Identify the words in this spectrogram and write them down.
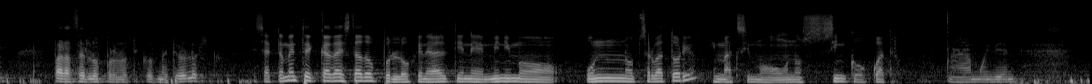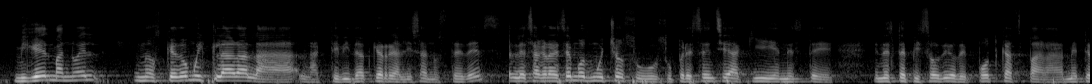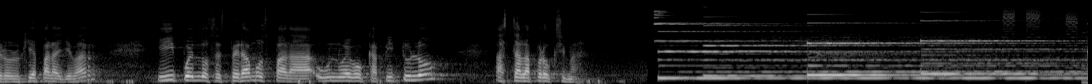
para hacer los pronósticos meteorológicos. Exactamente, cada estado por lo general tiene mínimo un observatorio y máximo unos cinco o cuatro. Ah, muy bien. Miguel, Manuel, nos quedó muy clara la, actividad que realizan ustedes. Les agradecemos mucho su, su presencia aquí en este, en este episodio de podcast para Meteorología para Llevar y pues los esperamos para un nuevo capítulo. Hasta la próxima.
